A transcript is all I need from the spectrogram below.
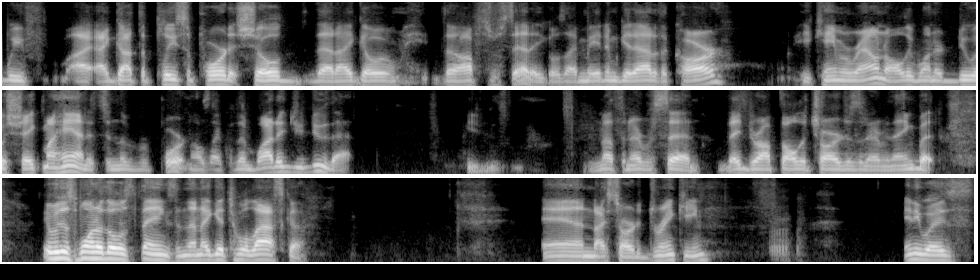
We've, I, I got the police report. It showed that I go, the officer said, he goes, I made him get out of the car. He came around. All he wanted to do was shake my hand. It's in the report. And I was like, well, then why did you do that? He, nothing ever said. They dropped all the charges and everything, but it was just one of those things. And then I get to Alaska and I started drinking. Anyways,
